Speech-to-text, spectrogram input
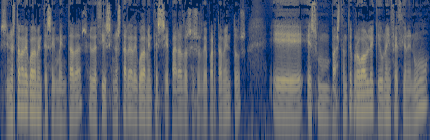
si no están adecuadamente segmentadas, es decir, si no están adecuadamente separados esos departamentos, eh, es bastante probable que una infección en uno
